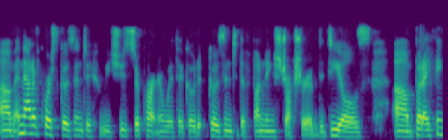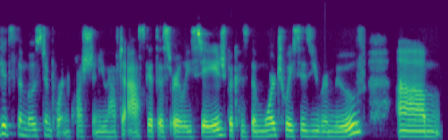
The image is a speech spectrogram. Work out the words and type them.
Um, and that, of course, goes into who we choose to partner with. It go to, goes into the funding structure of the deals. Um, but I think it's the most important question you have to ask at this early stage because the more choices you remove, um,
